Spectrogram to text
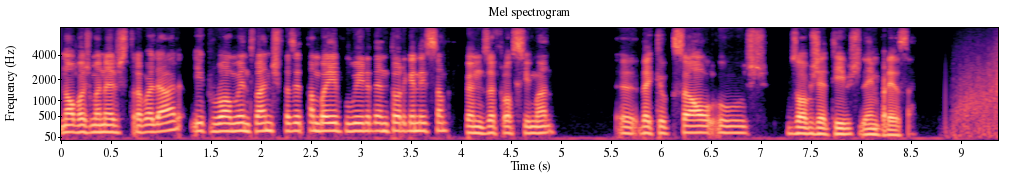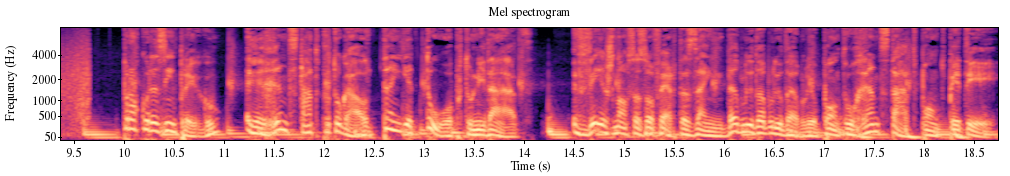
novas maneiras de trabalhar e provavelmente vai nos fazer também evoluir dentro da organização, porque vai nos aproximando uh, daquilo que são os, os objetivos da empresa. Procuras emprego? A Randstad Portugal tem a tua oportunidade. Vê as nossas ofertas em www.randstad.pt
